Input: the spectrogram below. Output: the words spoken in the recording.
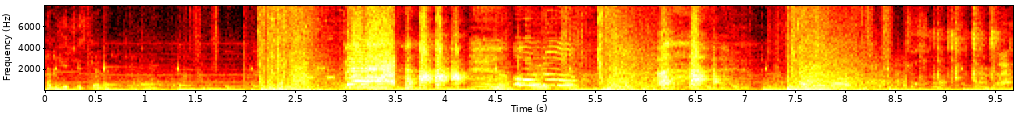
How did he just get it? Benny! oh no! I didn't know. Back.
